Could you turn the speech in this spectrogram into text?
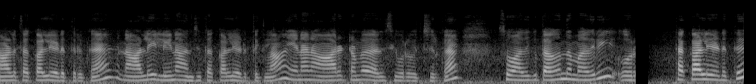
நாலு தக்காளி எடுத்திருக்கேன். நாலு இல்லைன்னா அஞ்சு தக்காளி எடுத்துக்கலாம். ஏன்னா நான் ஆறு டம்ளர் அரிசி ஊற வச்சுருக்கேன். ஸோ அதுக்கு தகுந்த மாதிரி ஒரு தக்காளி எடுத்து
